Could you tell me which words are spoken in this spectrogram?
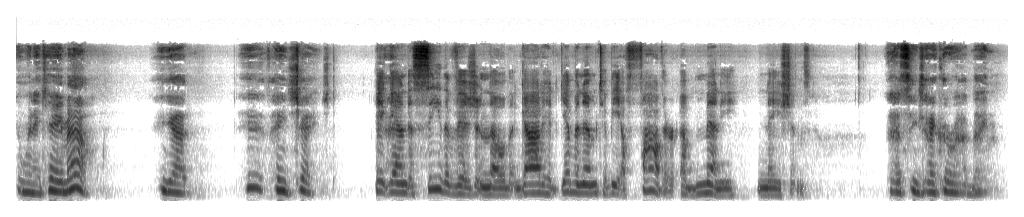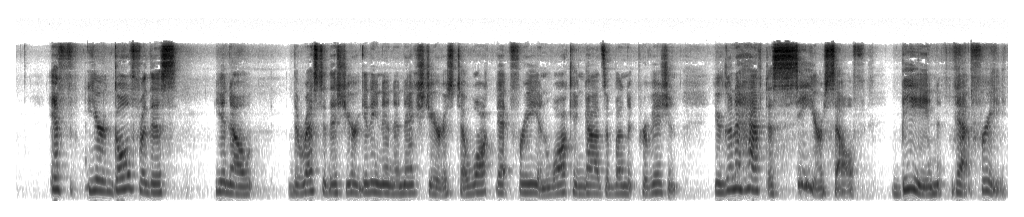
And when he came out, he got things changed. He began to see the vision, though, that God had given him to be a father of many nations. That's exactly right, babe. If your goal for this, you know, the rest of this year, getting into next year, is to walk debt free and walk in God's abundant provision, you're going to have to see yourself being debt free.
